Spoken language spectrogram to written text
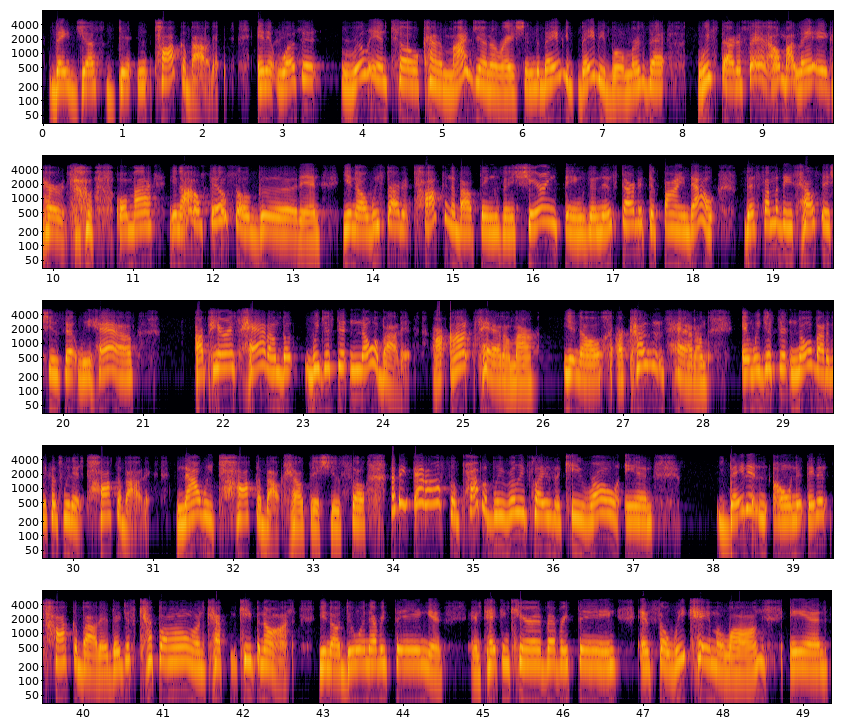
they just didn't talk about it. And it wasn't really until kind of my generation, the baby baby boomers, that we started saying, "Oh, my leg hurts," or "My, you know, I don't feel so good," and you know, we started talking about things and sharing things, and then started to find out that some of these health issues that we have, our parents had them, but we just didn't know about it. Our aunts had them, our you know, our cousins had them, and we just didn't know about it because we didn't talk about it. Now we talk about health issues. So I think that also probably really plays a key role in they didn't own it. They didn't talk about it. They just kept on, kept keeping on, you know, doing everything and and taking care of everything. And so we came along and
